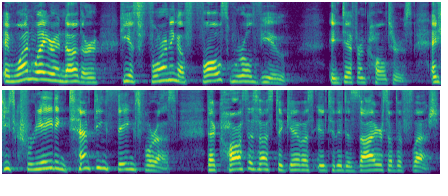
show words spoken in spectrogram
In one way or another, he is forming a false worldview in different cultures. And he's creating tempting things for us that causes us to give us into the desires of the flesh.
